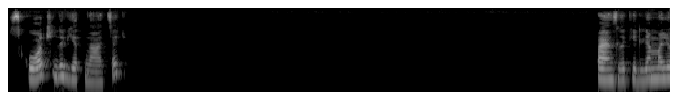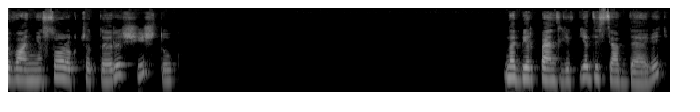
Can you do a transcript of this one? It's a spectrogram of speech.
Скотч 19. Пензлики для малювання 44 6 штук. Набір пензлів 59.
